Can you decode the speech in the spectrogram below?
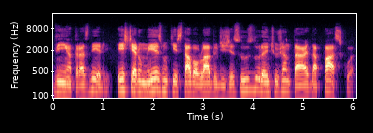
vinha atrás dele. Este era o mesmo que estava ao lado de Jesus durante o jantar da Páscoa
